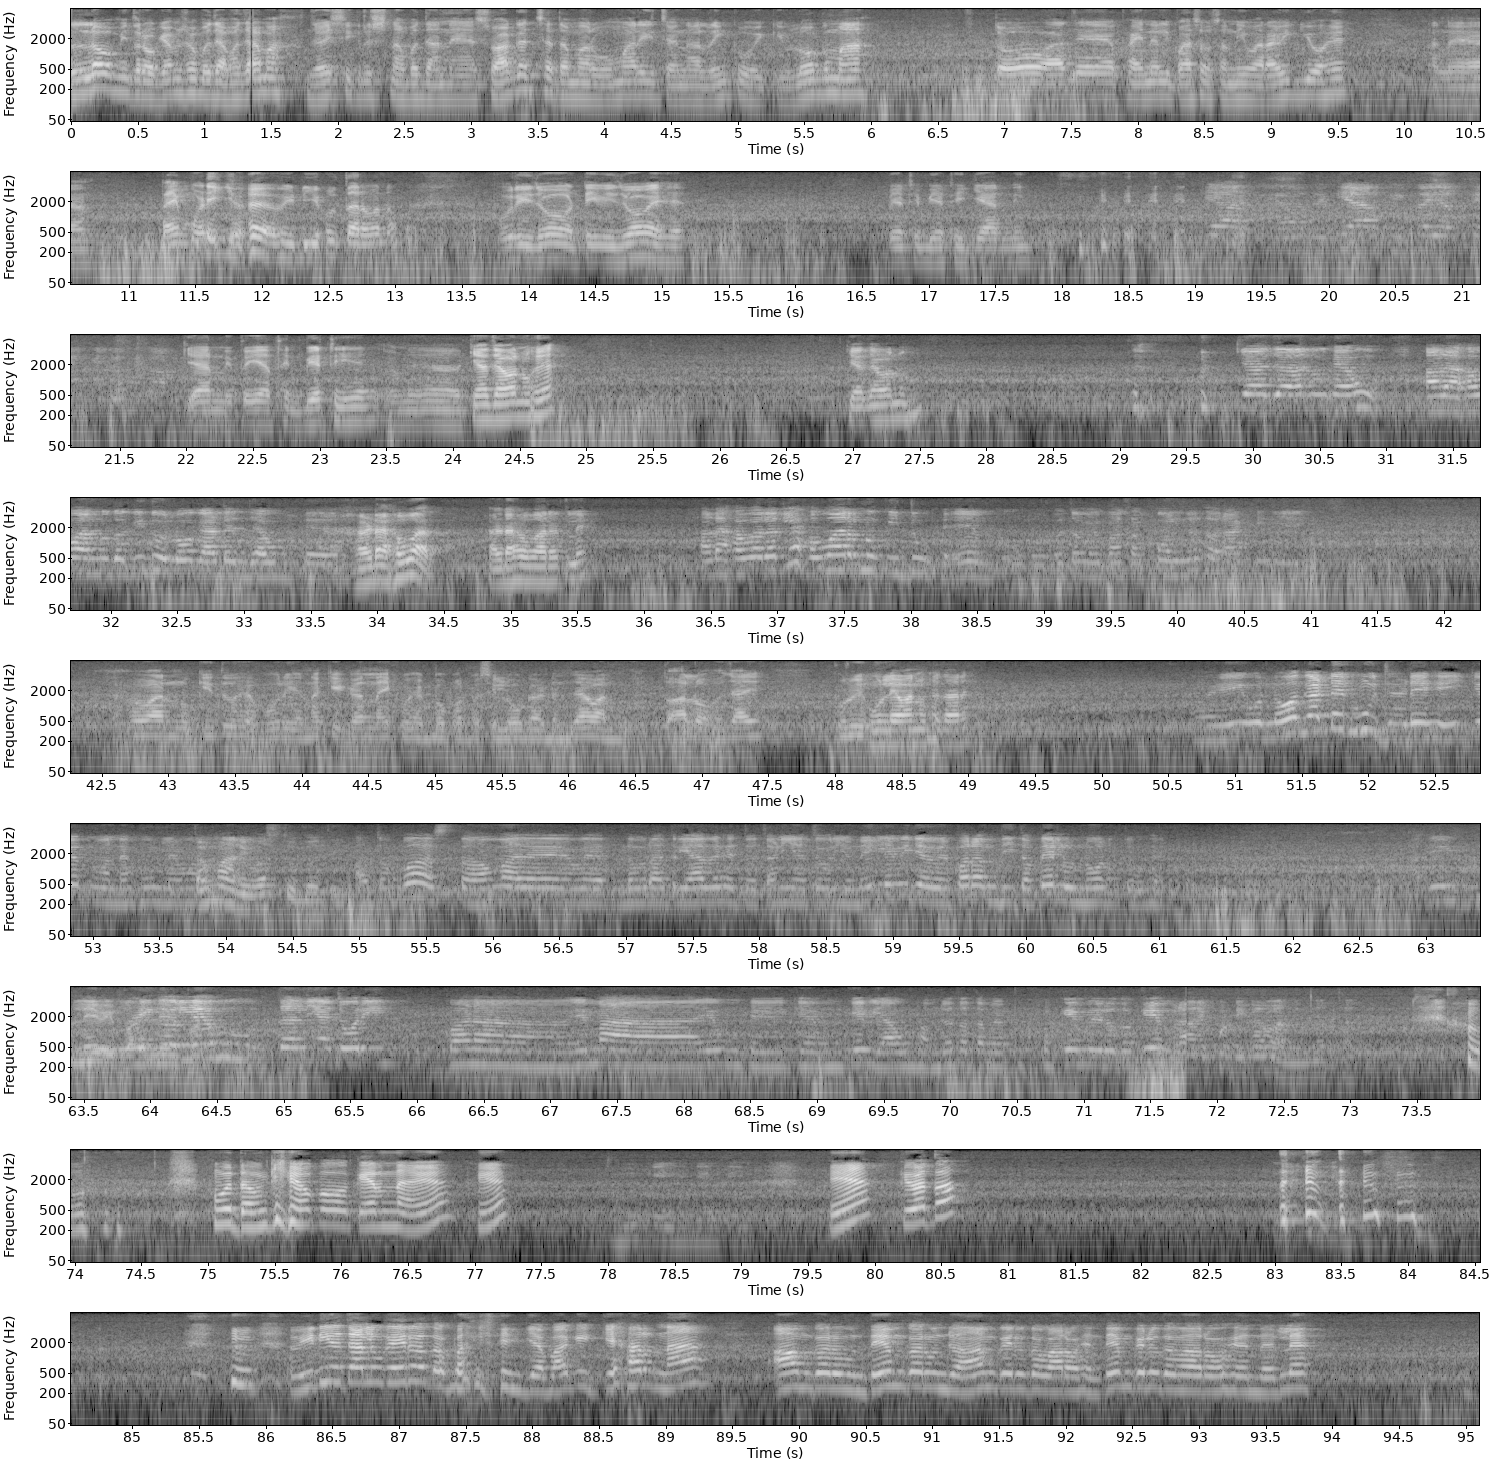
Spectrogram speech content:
Hello મિત્રો, કેમ છો બધા? મજામાં? જય શ્રી કૃષ્ણ. બધાને સ્વાગત છે તમારું અમારી ચેનલ રિંકુ વિકી વ્લોગમાં. તો આજે ફાઇનલી પાછો શનિવાર આવી ગયો છે અને ટાઈમ મળી ગયો છે વીડિયો ઉતારવાનો. પૂરી જો ટીવી જોવે છે. બેઠી બેઠી ક્યારની? ક્યારની તૈયાર થઈને બેઠી છે? અને ક્યાં જવાનું છે? ક્યાં જવાનું ક્યાં જવાનું છે હું? હાડા હવારનું તો કીધું લો ગાર્ડન જવું છે. હાડા હવાર? હાડા હવાર એટલે? હાડા હવાર એટલે હવારનું કીધું છે એમ તમે પાછા ફોન નતો રાખી સવારનું કીધું છે પૂરીએ નક્કી કરી નાખ્યું છે બપોર પછી લો ગાર્ડન જવાનું તો હાલો જાય. પૂરી શું લેવાનું છે તારે? એ ગાર્ડન હું જડે હે ઈ કયો મને હું લેવા? તમારી વસ્તુ બધી. હા તો બસ તો અમારે હવે નવરાત્રી આવે હે તો ચણિયા ચોરીઓ નહીં લેવી દે હવે પરમદી તો પેલું નોરતું હે. લેવી પડે, લેવું ચણિયા ચોરી પણ એમાં એવું છે કે હું કેવી આવું સમજો તો તમે કેમેરો તો કેમ તારી ખોટી કરવાની નથી હું ધમકી આપો કેરના હે? હે. હે? કયો તો? વીડિયો ચાલુ કર્યો તો બંધ થઈ ગયા. બાકી ક્યાર ના? આમ કરું તેમ કરું જો આમ કર્યું તો વારો હે તેમ કર્યું તો વારો હે ને એટલે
